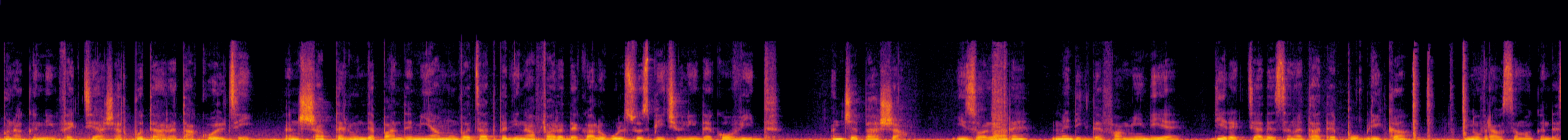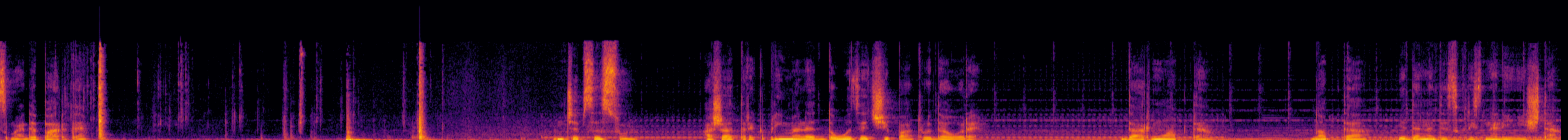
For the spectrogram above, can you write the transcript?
până când infecția și-ar putea arăta colții. În șapte luni de pandemie am învățat pe din afară de calogul suspiciunii de COVID. Începe așa. Izolare, medic de familie, Direcția de Sănătate Publică. Nu vreau să mă gândesc mai departe. Încep să sun. Așa trec primele 24 de ore. Dar noaptea, noaptea e de nedescris neliniștea.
